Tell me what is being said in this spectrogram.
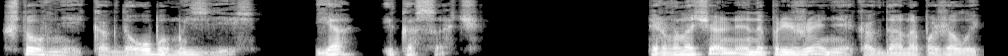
Что в ней, когда оба мы здесь, я и Косач? Первоначальное напряжение, когда она, пожалуй,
